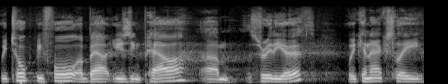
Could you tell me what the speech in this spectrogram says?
We talked before about using power um, through the earth. We can actually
